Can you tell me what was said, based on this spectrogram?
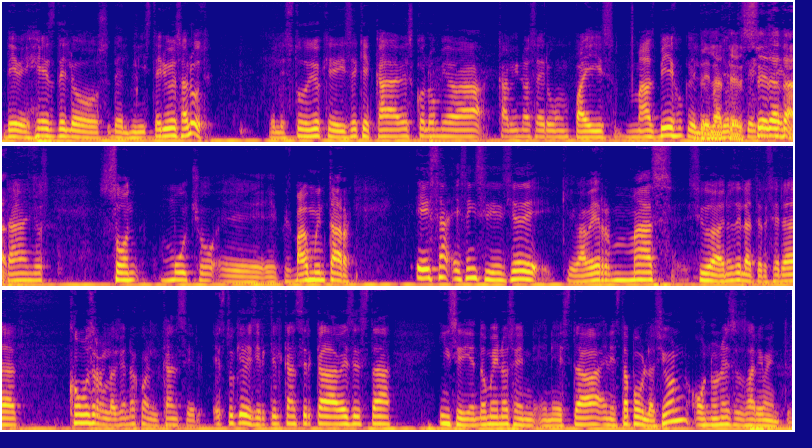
de, vejez de los, del Ministerio de Salud. El estudio que dice que cada vez Colombia va camino a ser un país más viejo, que los de mayores de 60 años son mucho, eh, pues va a aumentar. Esa, esa incidencia de que va a haber más ciudadanos de la tercera edad, ¿cómo se relaciona con el cáncer? ¿Esto quiere decir que el cáncer cada vez está incidiendo menos en, en, esta, en esta población o no necesariamente?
